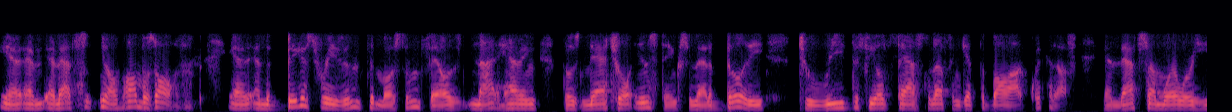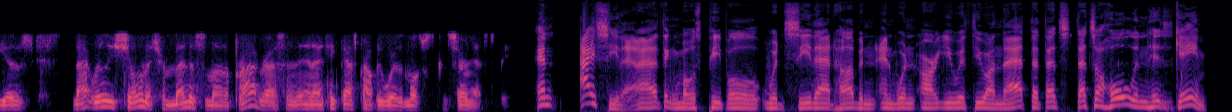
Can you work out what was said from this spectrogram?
and, and and that's you know almost all of them. And and the biggest reason that most of them fail is not having those natural instincts and that ability to read the field fast enough and get the ball out quick enough. And that's somewhere where he has not really shown a tremendous amount of progress. And, and I think that's probably where the most concern has to be. And I see that. I think most people would see that hub and, and wouldn't argue with you on that. That that's that's a hole in his game.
